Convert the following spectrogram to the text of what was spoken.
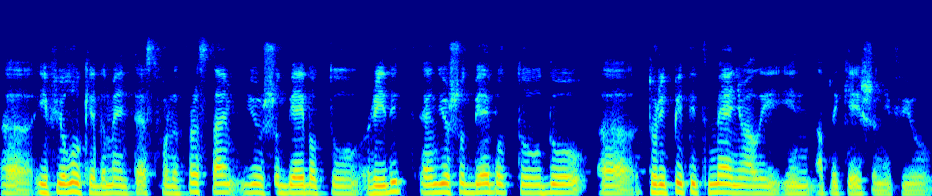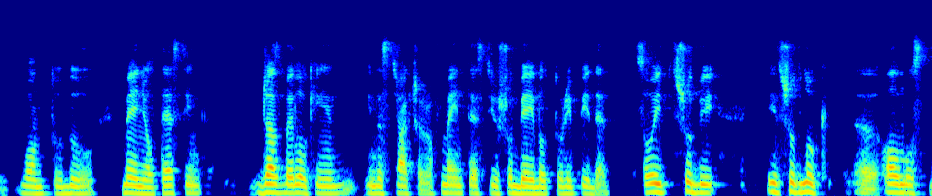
Uh, if you look at the main test for the first time, you should be able to read it, and you should be able to do uh, to repeat it manually in application if you want to do manual testing. Just by looking in, in the structure of main test, you should be able to repeat that. So it should be, it should look uh, almost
